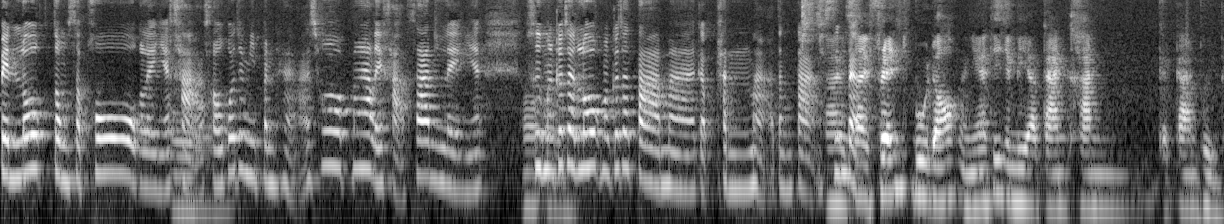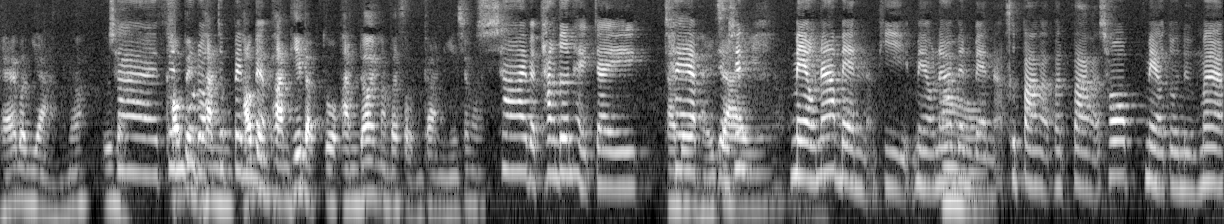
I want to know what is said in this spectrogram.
เป็นโรคตรงสะโพกอะไรเงี้ยโอ้ขาเขาก็จะมีปัญหาชอบมากเลยขาสั้นอะไรเงี้ยอ๋อคือมันก็จะโรคมันก็จะตามมากับพันธุ์หมาต่างๆใช่ซึ่งแบบใช่ French Bulldog อย่างเงี้ยที่จะมีอาการคันกับการผื่นแพ้บางอย่างเนาะหรือแบบใช่เขาเป็น French พัน Bulldog จะเป็นเขาเป็นแบบพันธุ์ที่แบบตัวพันธุ์ด้อยมาผสมกันอย่างงี้ใช่ไหมใช่แบบทางเดินหายใจทาง แคเดินบหายอย่างเช่นใจแมวหน้าแบนอะพี่แมวหน้าอ๋อแบนๆอะคือปางอะมันปางอะชอบแมวตัวหนึ่งมาก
